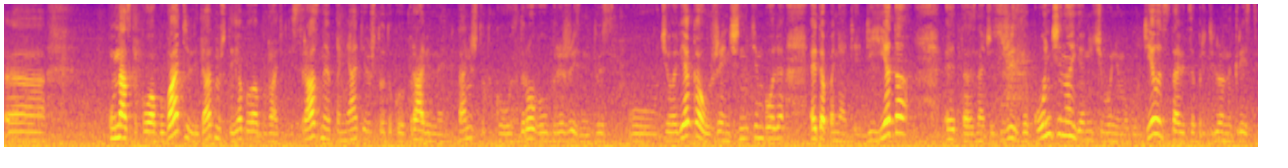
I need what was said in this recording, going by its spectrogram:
э, у нас, как у обывателей, да, потому что я была обывателем, есть разное понятие, что такое правильное питание, что такое здоровый образ жизни. То есть у человека, у женщины тем более, это понятие диета, это значит жизнь закончена, я ничего не могу делать, ставится определенный крестик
